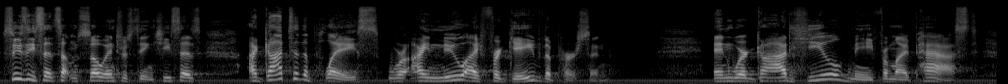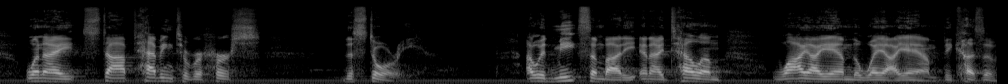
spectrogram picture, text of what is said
Susie said something so interesting. She says, I got to the place where I knew I forgave the person and where God healed me from my past when I stopped having to rehearse the story. I would meet somebody and I'd tell them why I am the way I am because of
